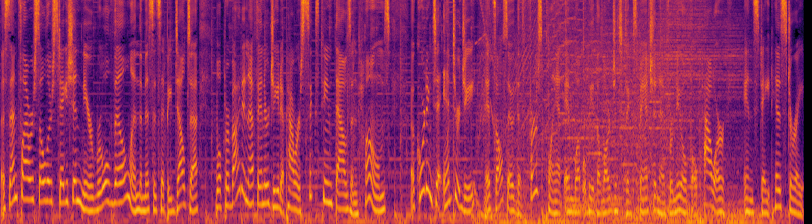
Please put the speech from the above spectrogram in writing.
The Sunflower Solar Station near Ruleville in the Mississippi Delta will provide enough energy to power 16,000 homes. According to Entergy, it's also the first plant in what will be the largest expansion of renewable power in state history.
